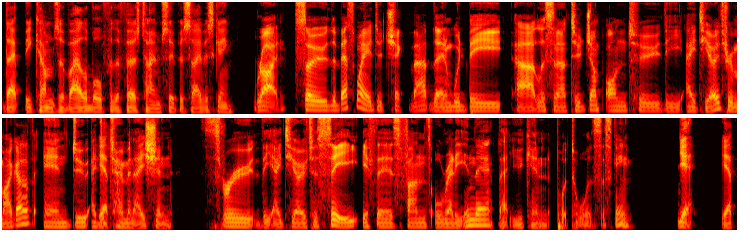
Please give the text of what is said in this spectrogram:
that becomes available for the first home super saver scheme. Right. So the best way to check that then would be, uh, listener, to jump onto the ATO through MyGov and do a Yep. determination through the ATO to see if there's funds already in there that you can put towards the scheme. Yeah, yep.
